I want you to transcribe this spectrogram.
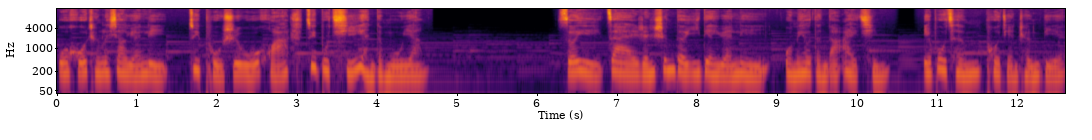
我活成了校园里。最朴实无华、最不起眼的模样。所以在人生的伊甸园里，我没有等到爱情，也不曾破茧成蝶。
